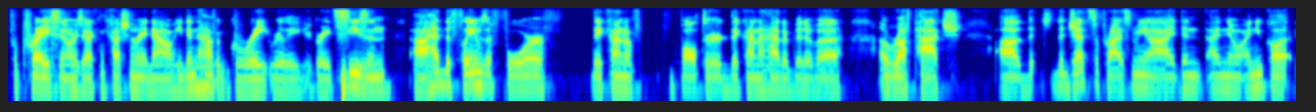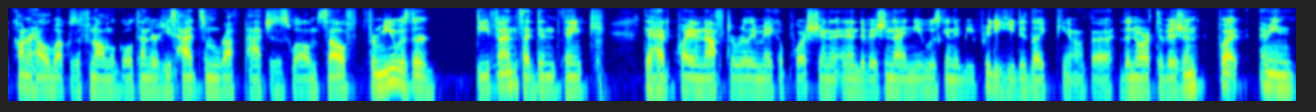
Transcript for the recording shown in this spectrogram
for Price. You know, he's got concussion right now. He didn't have a great, really a great season. Uh, I had the Flames at four. They kind of faltered. They kind of had a bit of a, a rough patch. Uh, the, the, Jets surprised me. I didn't. I know. I knew Connor Hellebuyck was a phenomenal goaltender. He's had some rough patches as well himself. For me, was their defense. I didn't think they had quite enough to really make a push in, in a division that I knew was going to be pretty heated, like you know the the North Division. But I mean,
